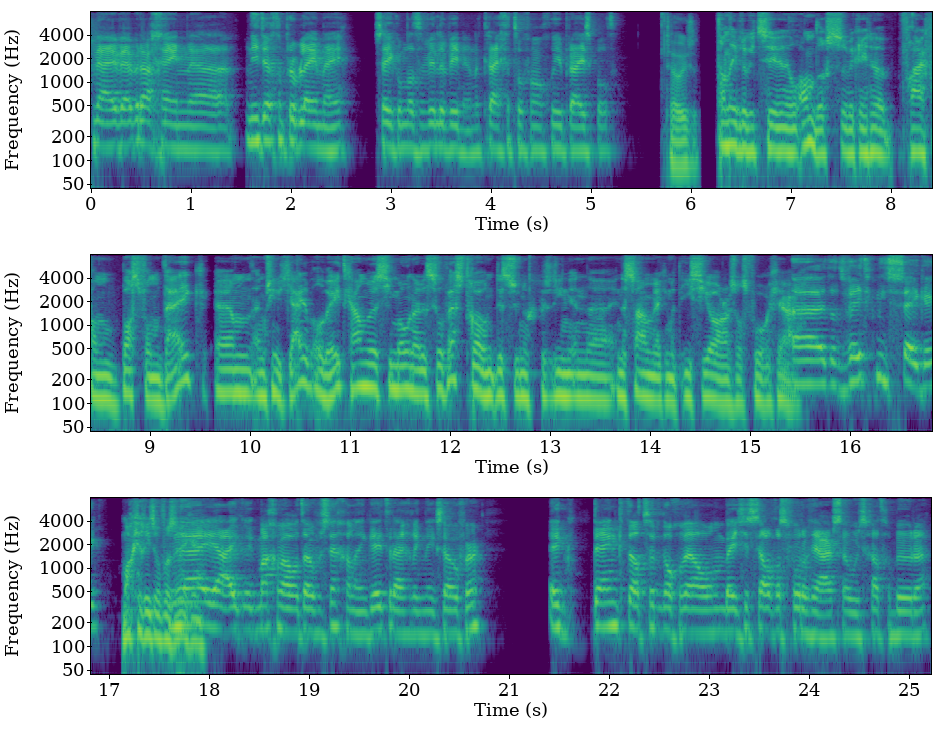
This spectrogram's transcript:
nee, we hebben daar geen, eh, niet echt een probleem mee. Zeker omdat we willen winnen. Dan krijg je toch wel een goede prijspot. Zo is het. Dan even nog iets heel anders. We kregen een vraag van Bas van Dijk. Ehm, en misschien dat jij het wel weet. Gaan we Simona de Silvestro dit seizoen nog gezien in, eh, in de samenwerking met ECR zoals vorig jaar? Eh, dat weet ik niet zeker. Mag je er iets over zeggen? Nee, ja, ik, ik mag er wel wat over zeggen. Alleen ik weet er eigenlijk niks over. Ik denk dat er nog wel een beetje hetzelfde als vorig jaar zoiets gaat gebeuren.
